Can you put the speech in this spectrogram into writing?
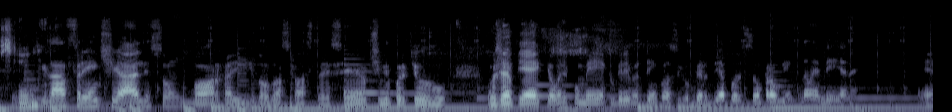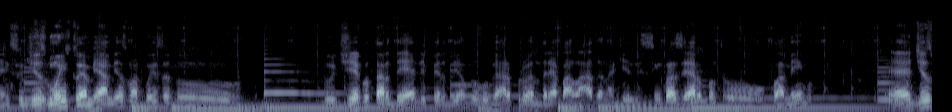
Sim. E na frente, Alisson, Borja e Douglas Costa. Esse é o time porque o, o Jean-Pierre, que é o único meia que o Grêmio tem, conseguiu perder a posição para alguém que não é meia, né? É, isso diz muito. É, é a mesma coisa do, do Diego Tardelli perdendo o lugar para o André Balada naquele 5 a 0 contra o Flamengo. É, diz,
